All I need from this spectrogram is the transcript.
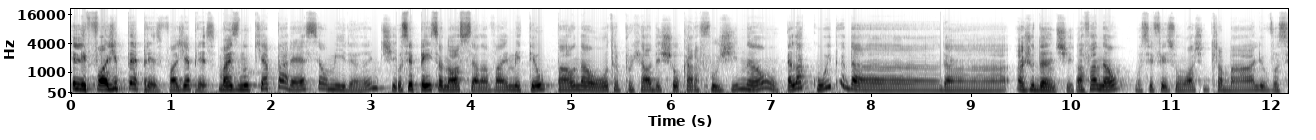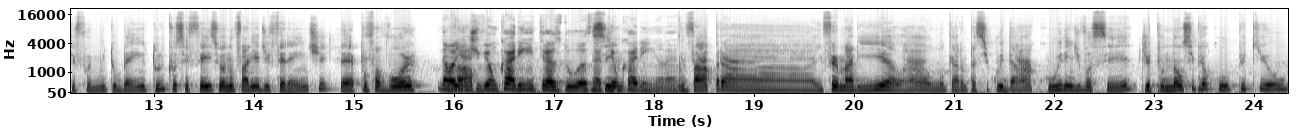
ele foge e é preso, foge é preso. Mas no que aparece a Almirante, você pensa, nossa, ela vai meter o pau na outra porque ela deixou o cara fugir. Não. Ela cuida da, da ajudante. Ela fala: não, você fez um ótimo trabalho, você foi muito bem, tudo que você fez eu não faria diferente. É, por favor, favor. Não, a vá gente vê um carinho entre as duas, né? Sim. Tem um carinho, né? Vá pra enfermaria lá, um lugar pra se cuidar, cuidem de você. Tipo, não se preocupe que eu,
